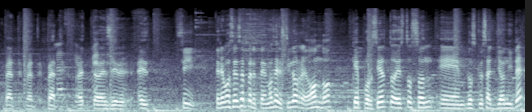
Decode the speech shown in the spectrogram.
espérate, espérate, espérate, te voy a decir, eh, sí, tenemos ese, pero tenemos el estilo redondo, que por cierto, estos son eh, los que usa Johnny Depp,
